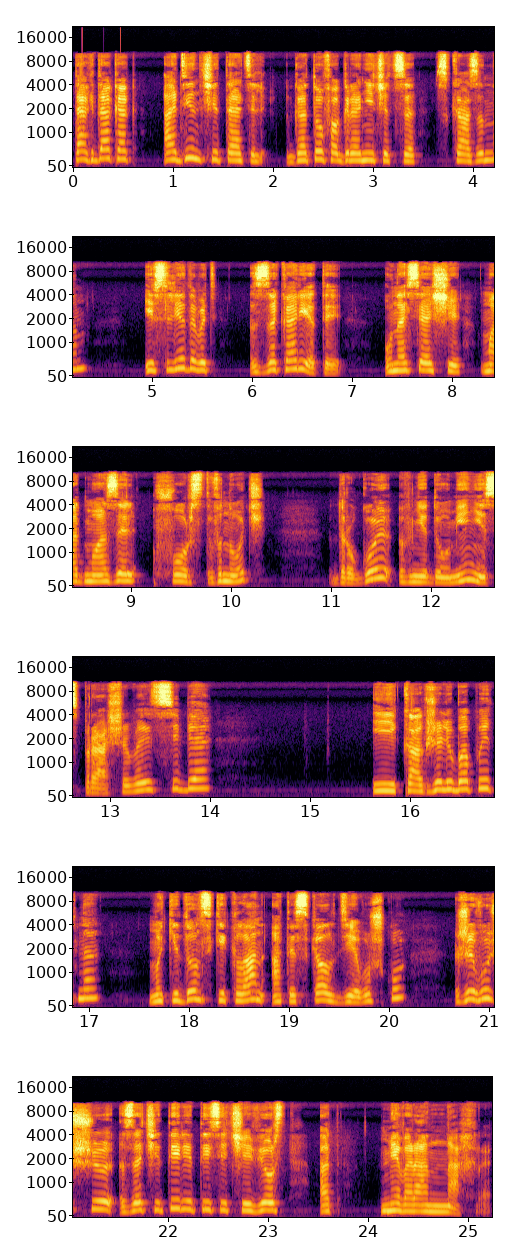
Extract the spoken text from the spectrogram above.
тогда как один читатель готов ограничиться сказанным и следовать за каретой, уносящей мадмуазель Форст в ночь, другой в недоумении спрашивает себя, и как же любопытно, македонский клан отыскал девушку, живущую за четыре тысячи верст от Мевараннахра.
